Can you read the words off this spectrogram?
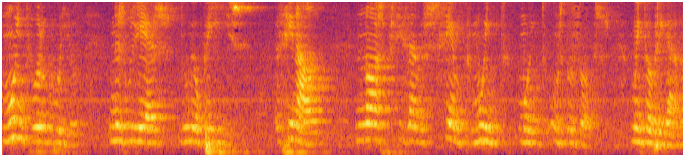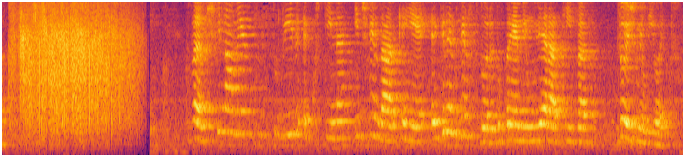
muito orgulho nas mulheres do meu país. Afinal, nós precisamos sempre muito, muito uns dos outros. Muito obrigada. Vamos finalmente subir a cortina e desvendar quem é a grande vencedora do Prémio Mulher Ativa 2008.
